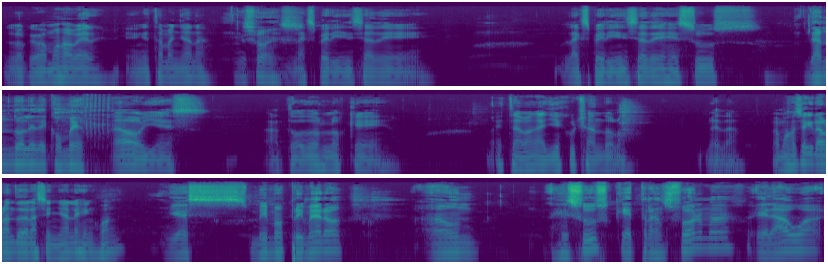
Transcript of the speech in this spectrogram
lo que vamos a ver en esta mañana. Eso es. La experiencia de la experiencia de Jesús dándole de comer. Oh, yes. A todos los que estaban allí escuchándolo, ¿verdad? Vamos a seguir hablando de las señales en Juan. Yes. Vimos primero a un Jesús que transforma el agua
